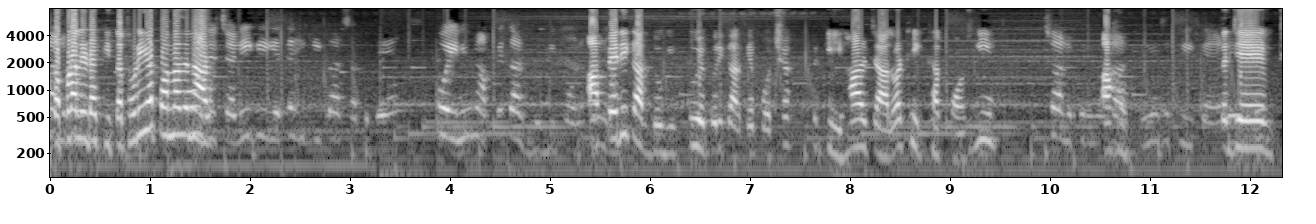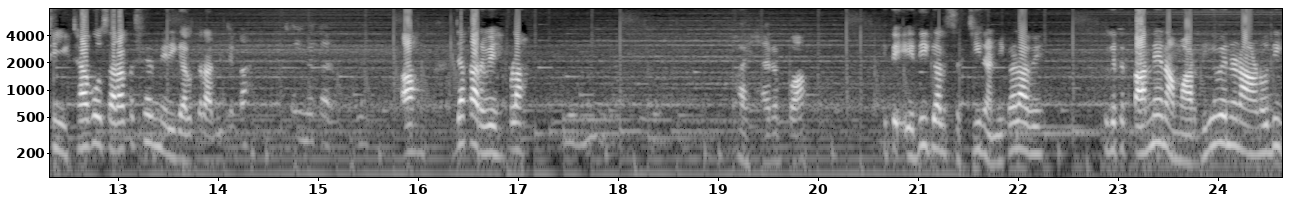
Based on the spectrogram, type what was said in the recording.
ਕੱਪੜਾ ਲੀੜਾ ਕੀਤਾ ਥੋੜੀ ਆਪਾਂ ਉਹਨਾਂ ਦੇ ਨਾਲ? ਜੇ ਚਲੀ ਗਈ ਹੈ ਤਾਂ ਅਸੀਂ ਕੀ ਕਰ ਸਕਦੇ ਆ ਕੋਈ ਨਹੀਂ ਮੈਂ ਆਪੇ ਕਰ ਦੂੰਗੀ ਫੋਨ ਆਪੇ ਨਹੀਂ ਕਰ ਦੂਗੀ। ਤੂੰ ਇੱਕ ਵਾਰੀ ਕਰਕੇ ਪੁੱਛ ਕਿ ਕੀ ਹਾਲ ਚਾਲ ਵਾ ਠੀਕ ਠਾਕ ਪਹੁੰਚ ਗਈ? ਚੱਲ ਫਿਰ ਮੈਂ ਆਹੋ। ਕਰਦੀ ਹਾਂ ਜੇ ਠੀਕ ਹੈ। ਤੇ ਜੇ ਠੀਕ ਠਾਕ ਹੋ ਸਾਰਾ ਕੁਝ ਫਿਰ ਮੇਰੀ ਗੱਲ ਕਰਾ ਦੀ ਚੰਗਾ। ਚੱਲ ਮੈਂ ਕਰਦੀ ਹਾਂ ਆਹ ਜਾ ਘਰ ਵੇਖ ਭਲਾ। ਹਾਏ ਹਾਏ ਰੱਬਾ ਕਿਤੇ ਇਹਦੀ ਗੱਲ ਸੱਚੀ ਨਾ ਨਿਕਲ ਆਵੇ। ਕਿ ਕਿਤੇ ਤਾਨੇ ਨਾ ਮਾਰਦੀ ਹੋਵੇ ਨਨਾਣ ਉਹਦੀ।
